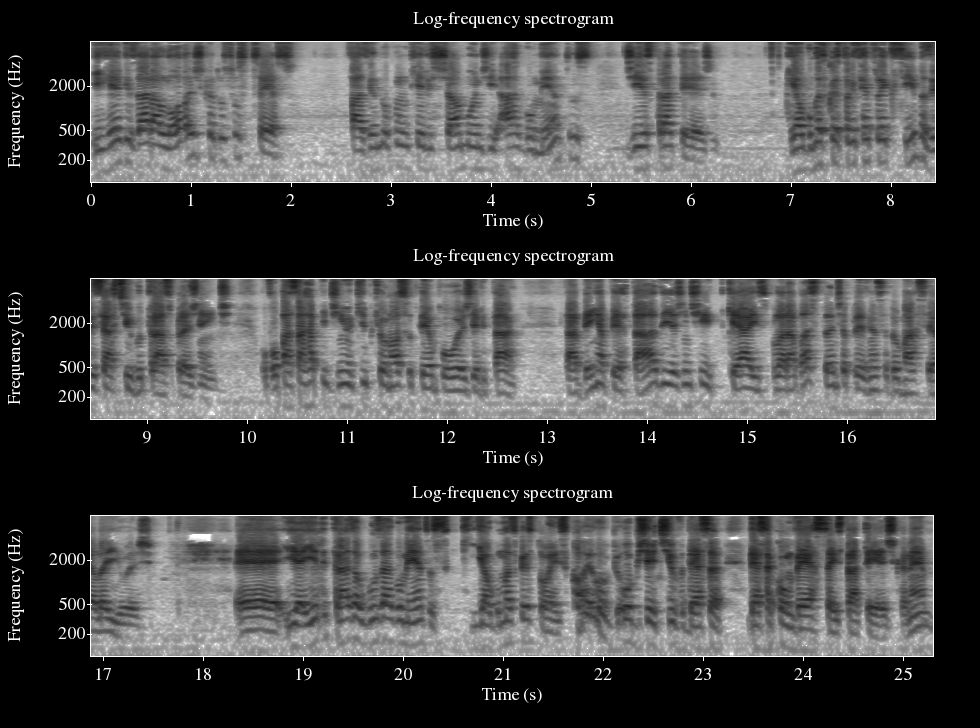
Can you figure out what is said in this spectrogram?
e revisar a lógica do sucesso, fazendo com que eles chamam de argumentos de estratégia. E algumas questões reflexivas esse artigo traz para a gente. Eu vou passar rapidinho aqui, porque o nosso tempo hoje ele está tá bem apertado e a gente quer explorar bastante a presença do Marcelo aí hoje. É, e aí ele traz alguns argumentos e algumas questões. Qual é o objetivo dessa, dessa conversa estratégica, né?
